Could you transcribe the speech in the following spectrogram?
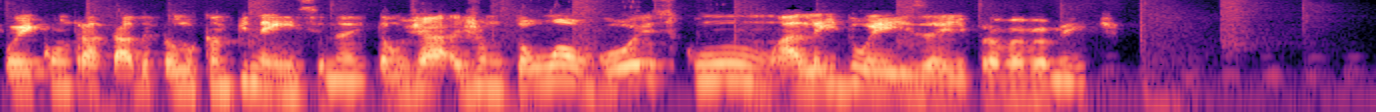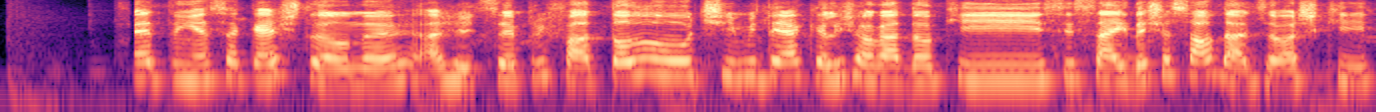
foi contratado pelo Campinense, né? Então já juntou um algoz com a lei do ex aí, provavelmente. É, tem essa questão, né? A gente sempre fala, todo time tem aquele jogador que se sair deixa saudades. Eu acho que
